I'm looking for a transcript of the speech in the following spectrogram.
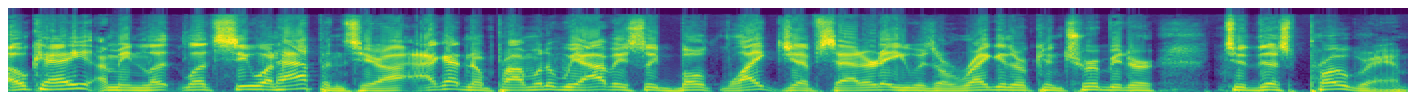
okay, I mean, let, let's see what happens here. I, I got no problem with it. We obviously both like Jeff Saturday. He was a regular contributor to this program.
